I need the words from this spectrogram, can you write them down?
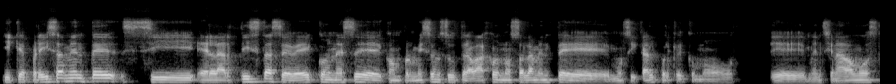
y que precisamente si el artista se ve con ese compromiso en su trabajo, no solamente musical, porque como eh, mencionábamos,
